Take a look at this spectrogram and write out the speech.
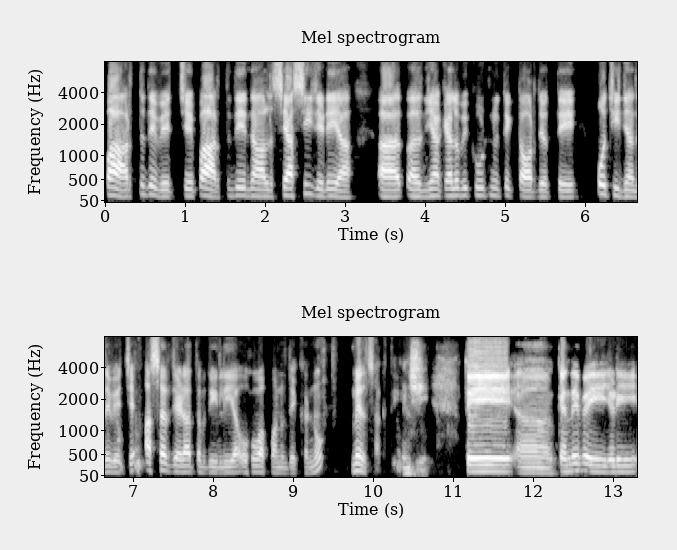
ਭਾਰਤ ਦੇ ਵਿੱਚ, ਭਾਰਤ ਦੇ ਨਾਲ ਸਿਆਸੀ ਜਿਹੜੇ ਆ ਜਾਂ ਕਹਿ ਲਓ ਵੀ ਕੂਟਨੀਤਿਕ ਤੌਰ ਦੇ ਉੱਤੇ ਉਹ ਚੀਜ਼ਾਂ ਦੇ ਵਿੱਚ ਅਸਰ ਜਿਹੜਾ ਤਬਦੀਲੀ ਆ ਉਹ ਆਪਾਂ ਨੂੰ ਦੇਖਣ ਨੂੰ ਮਿਲ ਸਕਦੀ ਹੈ। ਜੀ। ਤੇ ਕਹਿੰਦੇ ਭਈ ਜਿਹੜੀ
